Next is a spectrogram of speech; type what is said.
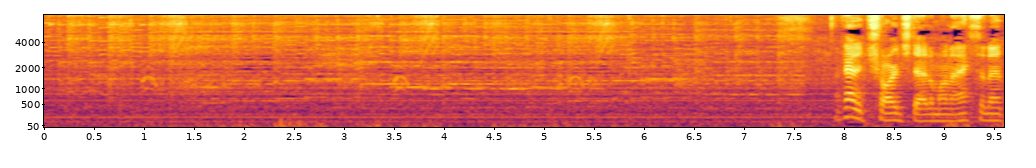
kind of charged at him on accident.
